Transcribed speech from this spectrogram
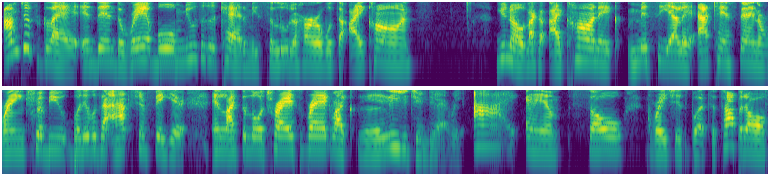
I'm just glad. And then the Red Bull Music Academy saluted her with the icon you know, like an iconic Missy Elliott, I Can't Stand the Rain tribute, but it was an action figure. And like the little trash brag, like legendary. I am so gracious. But to top it off,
